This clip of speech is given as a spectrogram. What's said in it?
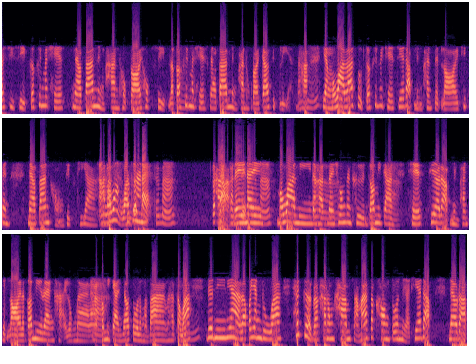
1,640 ก็ขึ้นมาเทสแนวต้าน 1,660 แล้วก็ขึ้นมาเทสแนวต้าน 1,690 เหรียญนะคะอือหืออย่างเมื่อวานล่าสุดก็ขึ้นไปเทสที่ระดับ 1,700 ที่เป็นแนวต้านของจิตวิทยาอะนะคะระหว่างวันก็เพราะฉะแตะใช่ไหมก็แตะค่ะพันในเจ็ดในใช่ไหมเมื่อวานนี้นะคะอ่าในช่วงกลางคืนก็มีการค่ะเทสที่ระดับ 1,700 แล้วก็มีแรงขายลงมานะคะค่ะก็มีการย่อตัวลงมาบ้างนะคะ แต่ว่าอืมเดือนนี้เนี่ยเราก็ยังดูว่าถ้าเกิดราคาทองคำสามารถประคองตัวเหนือที่ระดับ แนวรับ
